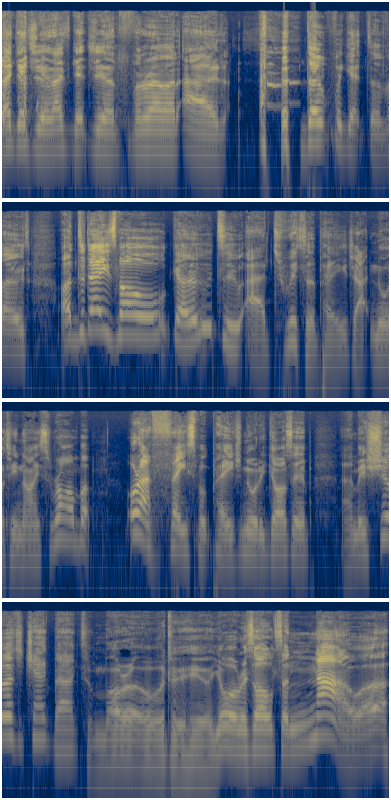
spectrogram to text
That gets you. That gets you thrown out. Don't forget to vote on today's poll. Go to our Twitter page at Naughty Nice Rob or our Facebook page Naughty Gossip, and be sure to check back tomorrow to hear your results. And now uh,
